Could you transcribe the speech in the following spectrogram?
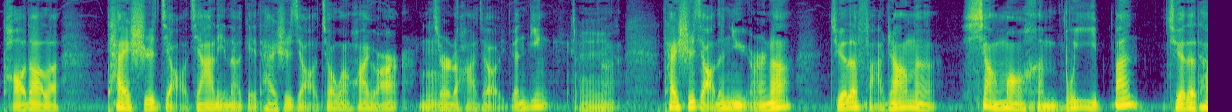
逃到了太史角家里呢，给太史角浇灌花园今儿的话叫园丁。哎，太史角的女儿呢，觉得法章呢相貌很不一般。觉得他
